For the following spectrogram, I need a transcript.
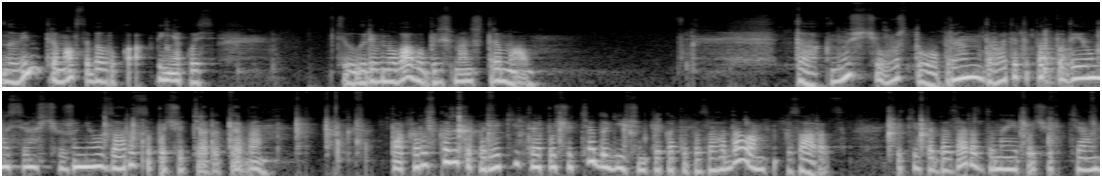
Ну, він тримав себе в руках. Він якось цю рівновагу більш-менш тримав. Так, ну що ж, добре. Давайте тепер подивимося, що ж у нього зараз за почуття до тебе. Так, а розкажи тепер, які в тебе почуття до дівчинки, яка тебе загадала зараз? Які в тебе зараз до неї почуття?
